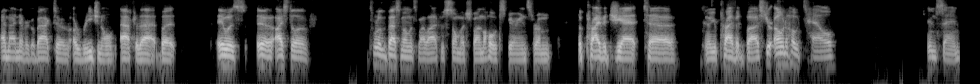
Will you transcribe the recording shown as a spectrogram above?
and I never go back to a regional after that. But it was, uh, I still have. It's one of the best moments of my life. It was so much fun. The whole experience from the private jet to you know your private bus, your own hotel. Insane.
